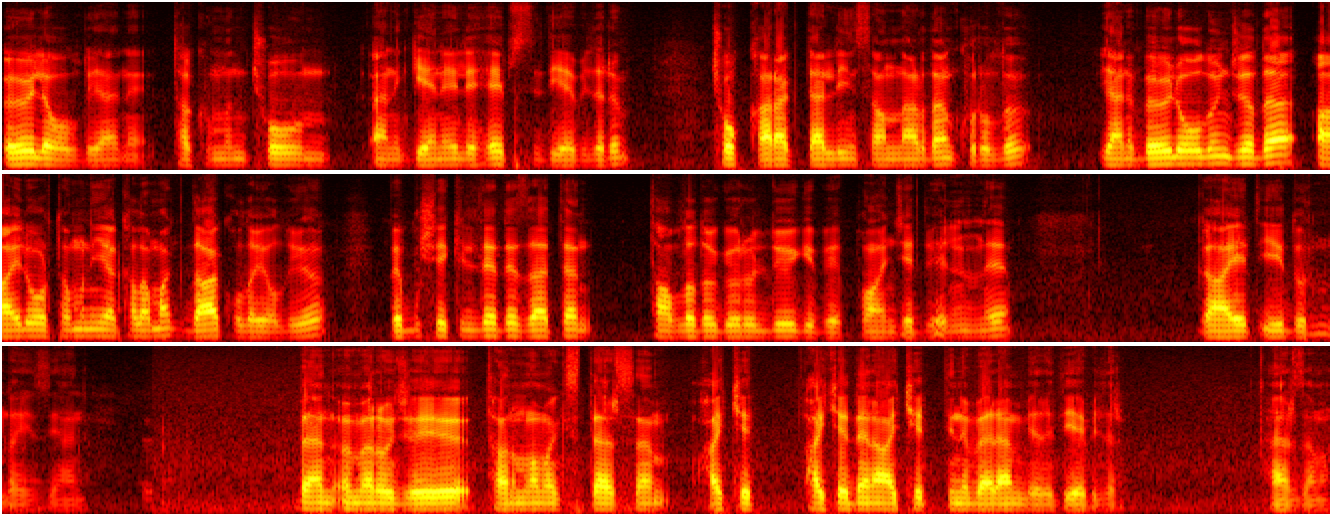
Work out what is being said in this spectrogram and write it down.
öyle oldu yani takımın çoğun yani geneli hepsi diyebilirim. Çok karakterli insanlardan kurulu. Yani böyle olunca da aile ortamını yakalamak daha kolay oluyor. Ve bu şekilde de zaten tabloda görüldüğü gibi puan cedvelinde gayet iyi durumdayız yani. Ben Ömer Hoca'yı tanımlamak istersem hak, et, hak edene hak ettiğini veren biri diyebilirim. Her zaman.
